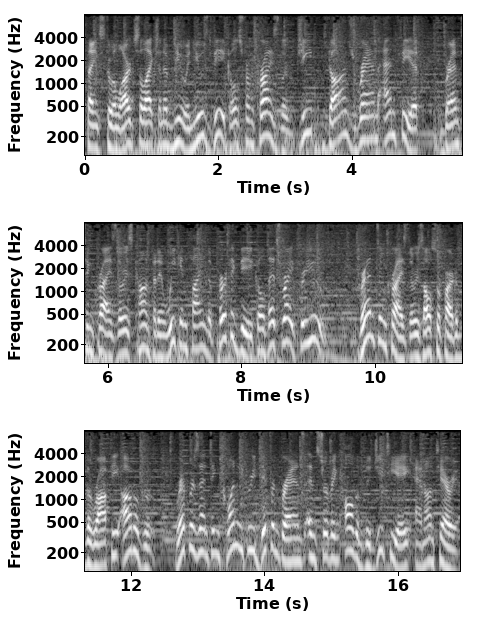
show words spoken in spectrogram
Thanks to a large selection of new and used vehicles from Chrysler, Jeep, Dodge, Ram, and Fiat, Brampton Chrysler is confident we can find the perfect vehicle that's right for you. Brampton Chrysler is also part of the Rafih Auto Group, representing 23 different brands and serving all of the GTA and Ontario.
